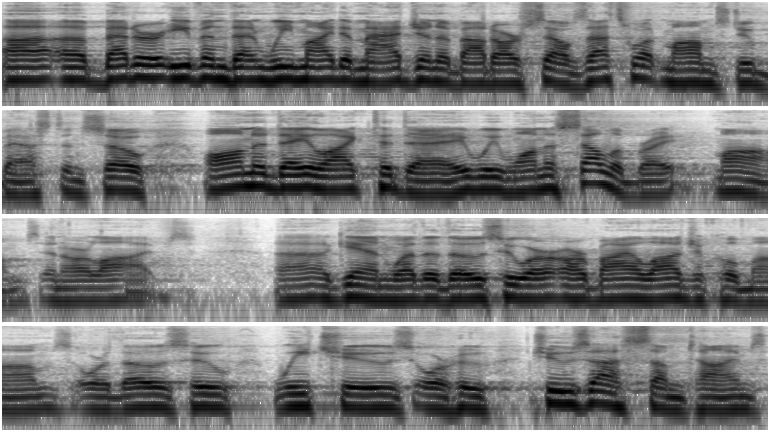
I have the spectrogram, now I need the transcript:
uh, uh, better even than we might imagine about ourselves. That's what moms do best. And so, on a day like today, we want to celebrate moms in our lives. Uh, again, whether those who are our biological moms or those who we choose or who choose us sometimes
